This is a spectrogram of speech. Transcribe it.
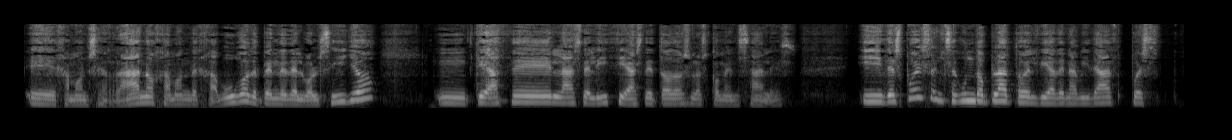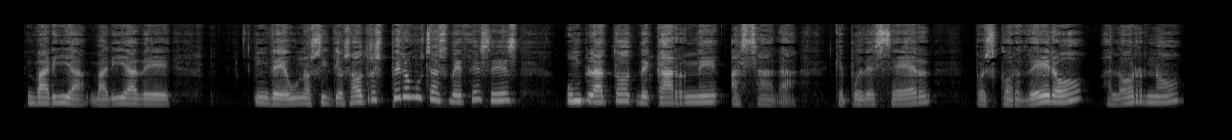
eh, jamón serrano, jamón de jabugo, depende del bolsillo, mm, que hace las delicias de todos los comensales. Y después el segundo plato, el día de Navidad, pues varía, varía de, de unos sitios a otros, pero muchas veces es un plato de carne asada, que puede ser pues cordero al horno,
